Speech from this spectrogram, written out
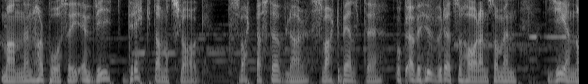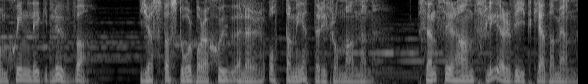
Mannen har på sig en vit dräkt av något slag, svarta stövlar, svart bälte och över huvudet så har han som en genomskinlig luva. Gösta står bara 7 eller 8 meter ifrån mannen. Sen ser han fler vitklädda män.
